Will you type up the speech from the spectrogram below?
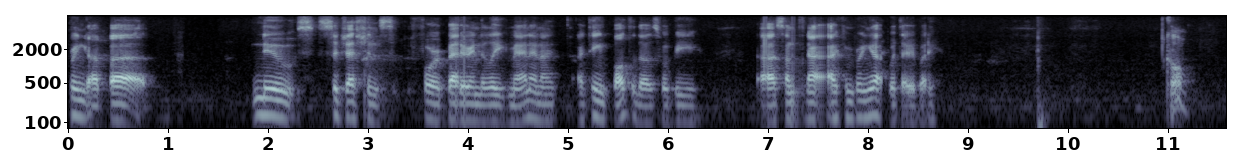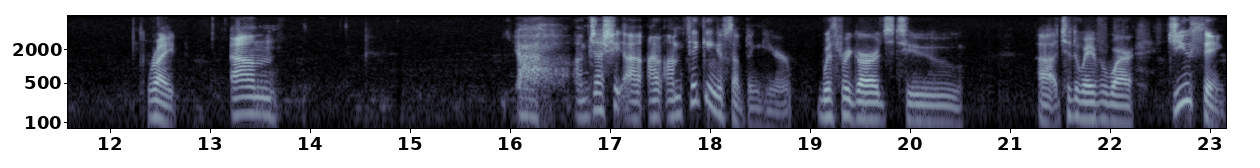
bring up uh, new s- suggestions for better in the league, man. And I, I think both of those would be uh, something I, I can bring up with everybody. Cool. Right. Um, ah, I'm just I- I'm thinking of something here with regards to uh, to the waiver wire. Do you think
